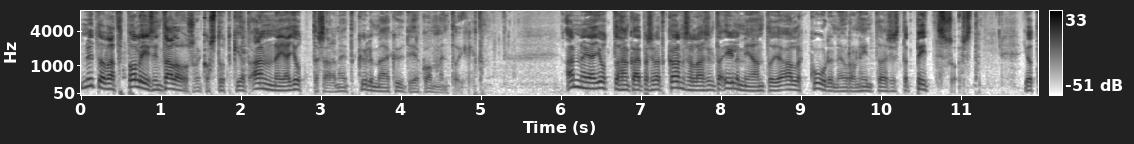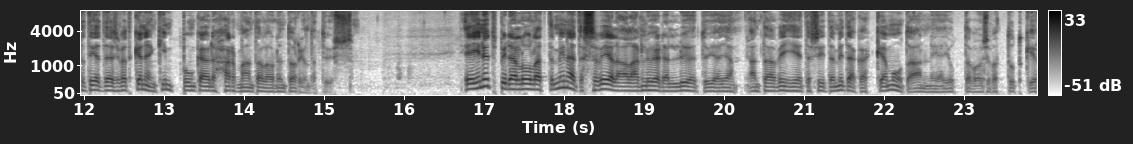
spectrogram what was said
Nyt ovat poliisin talousrikostutkijat Anne ja Jutta saaneet kylmää kyytiä kommentoijilta. Anne ja Juttahan kaipasivat kansalaisilta ilmiantoja alle kuuden euron hintaisista pitsoista, jotta tietäisivät kenen kimppuun käydä harmaan talouden torjuntatyössä. Ei nyt pidä luulla, että minä tässä vielä alan lyödä lyötyjä ja antaa vihjeitä siitä, mitä kaikkea muuta Anne ja Jutta voisivat tutkia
